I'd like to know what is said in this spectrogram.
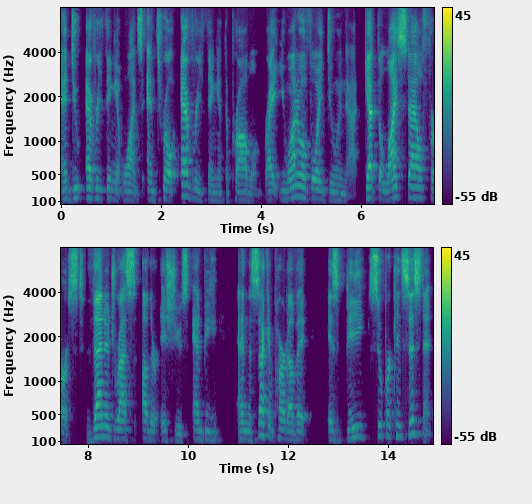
and do everything at once and throw everything at the problem, right? You want to avoid doing that. Get the lifestyle first, then address other issues and be and the second part of it is be super consistent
